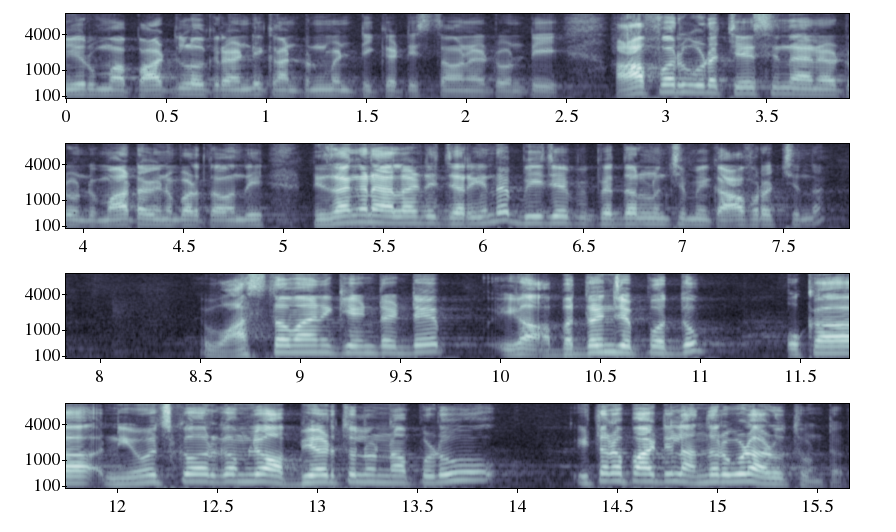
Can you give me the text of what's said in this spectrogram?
మీరు మా పార్టీలోకి రండి కంటోన్మెంట్ టికెట్ ఇస్తామనేటువంటి ఆఫర్ కూడా చేసింది అనేటువంటి మాట వినబడతా ఉంది. నిజంగానే అలాంటిది జరిగిందా? బీజేపీ పెద్దల నుంచి మీకు ఆఫర్ వచ్చిందా? వాస్తవానికి ఏంటంటే ఇక అబద్ధం చెప్పొద్దు. ఒక నియోజకవర్గంలో అభ్యర్థులు ఉన్నప్పుడు ఇతర పార్టీలు అందరూ కూడా అడుగుతుంటారు.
